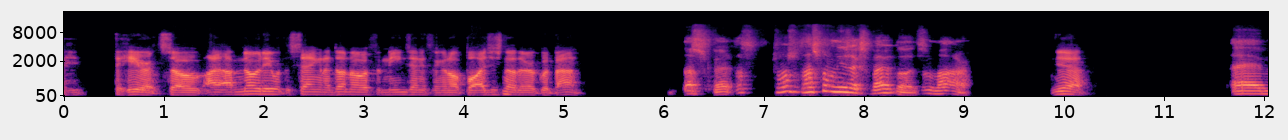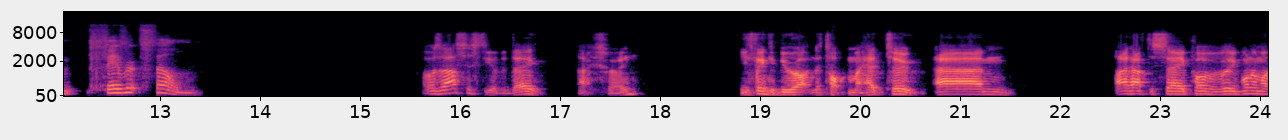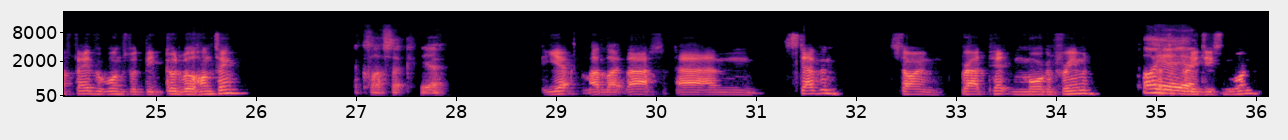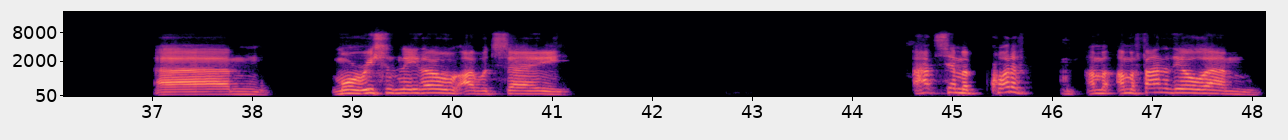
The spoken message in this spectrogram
to hear it. So I, I have no idea what they're saying, and I don't know if it means anything or not. But I just know they're a good band. That's fair. That's that's what music's about, though. It doesn't matter. Yeah. Um, favorite film? I was asked this the other day, actually. You think it'd be right in the top of my head too. Um, I'd have to say probably one of my favorite ones would be Good Will Hunting. A classic, yeah. Yeah, I'd like that. Um, Seven, starring Brad Pitt and Morgan Freeman. Oh That's yeah, a yeah. pretty decent one. Um, more recently, though, I would say I have to say I'm a quite a I'm a, I'm a fan of the old um,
